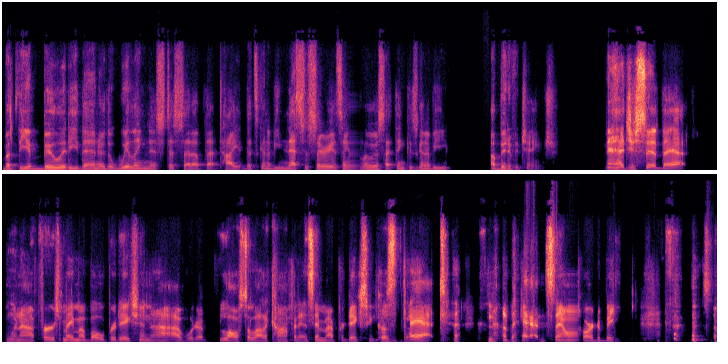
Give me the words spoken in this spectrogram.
But the ability then or the willingness to set up that tight that's going to be necessary at St. Louis, I think is going to be a bit of a change. Now, had you said that when I first made my bold prediction, I, I would have lost a lot of confidence in my prediction because that, now that sounds hard to beat. so,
